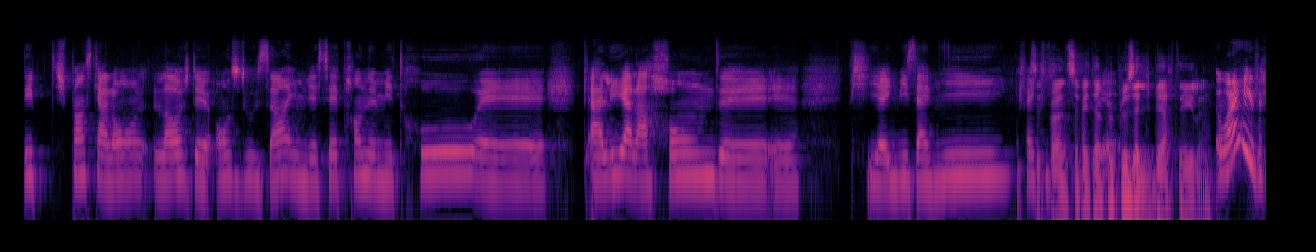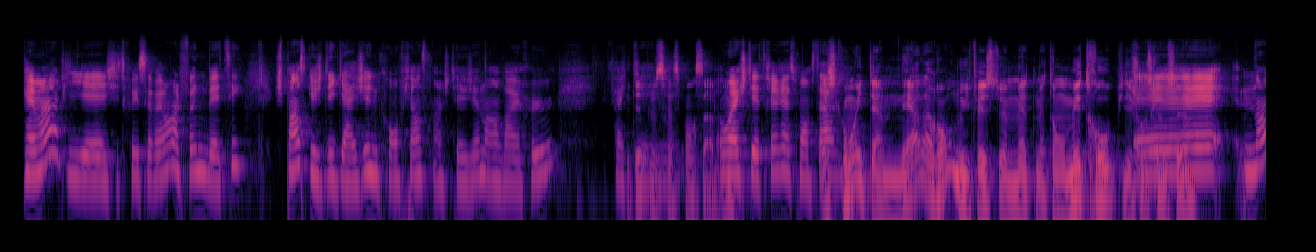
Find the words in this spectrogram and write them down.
Je pense qu'à l'âge de 11-12 ans, ils me laissaient prendre le métro, euh, puis aller à la ronde, euh, euh, puis avec mes amis. C'est fun. Ça fait un peu euh, plus de liberté. Là. Ouais, vraiment. Puis euh, j'ai trouvé ça vraiment le fun. Ben, tu sais, je pense que je dégageais une confiance quand j'étais jeune envers eux. T'étais plus responsable. Ouais, j'étais très responsable. Est-ce qu'au moins, il t'amenait à la ronde ou il fait juste te mettre, mettons, au métro, puis des choses comme ça? Euh, Non,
